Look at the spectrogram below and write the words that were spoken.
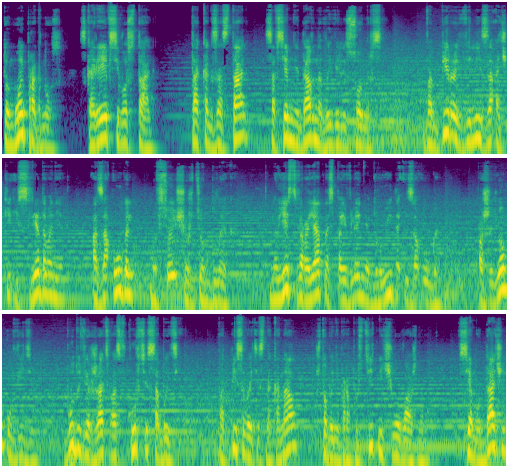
то мой прогноз – скорее всего сталь, так как за сталь совсем недавно вывели Сомерса. Вампира ввели за очки исследования, а за уголь мы все еще ждем Блэка. Но есть вероятность появления друида и за уголь. Поживем – увидим. Буду держать вас в курсе событий. Подписывайтесь на канал, чтобы не пропустить ничего важного. Всем удачи,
